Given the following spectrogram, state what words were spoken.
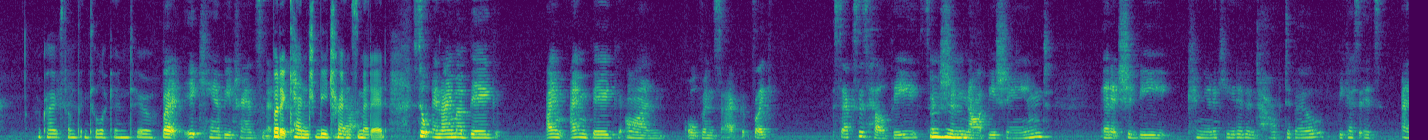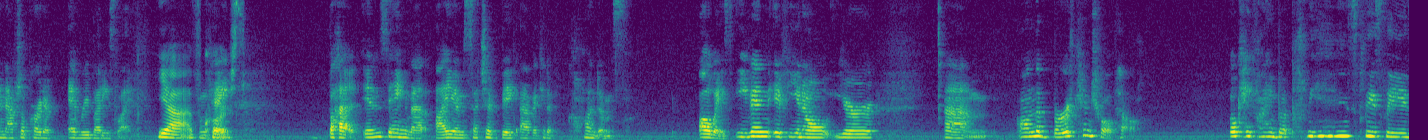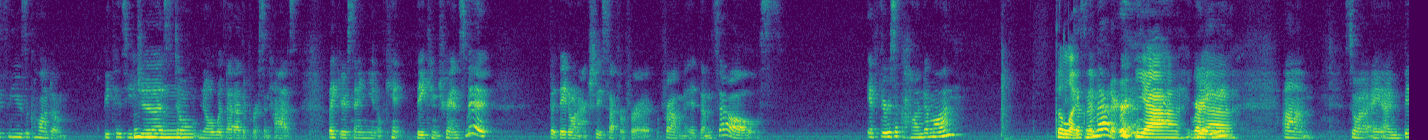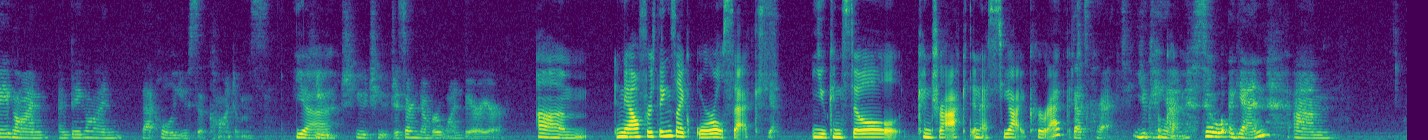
Okay, something to look into. but it can be transmitted. But it can be transmitted. so, and I'm a big, I'm, I'm big on open sex. It's like, sex is healthy. Sex should Mhm. not be shamed, and it should be communicated and talked about because it's a natural part of everybody's life. Yeah, of Okay. course. But in saying that, I am such a big advocate of condoms. Always. Even if, you know, you're um, on the birth control pill. Okay, fine, but please, please, please use a condom. Because you just Mhm. don't know what that other person has. Like you're saying, you know, can they can transmit, but they don't actually suffer for, from it themselves. If there's a condom on, The it doesn't matter. Yeah, Right? yeah. Um, so I, I'm big on I'm big on that whole use of condoms. Yeah. Huge, huge, huge. It's our number one barrier. Um now for things like oral sex, Yeah. you can still contract an STI, correct? That's correct. You can. Okay. So again, um,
